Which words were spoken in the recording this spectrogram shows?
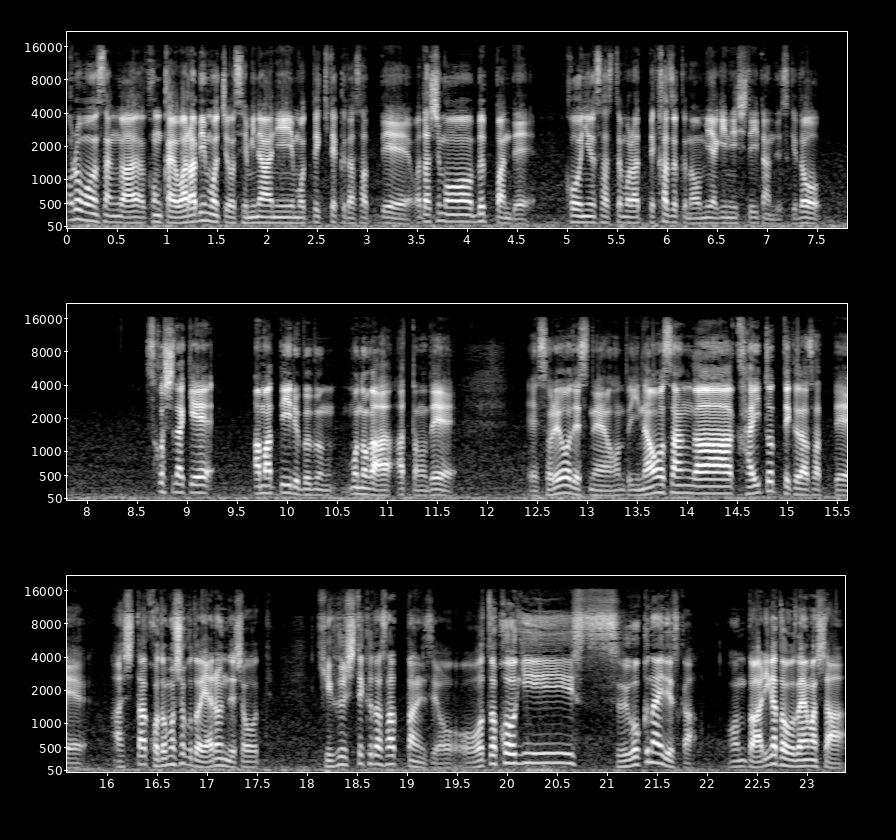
オロゴンさんが今回わらび餅をセミナーに持ってきてくださって私も物販で購入させてもらって家族のお土産にしていたんですけど少しだけ余っている部分ものがあったのでえそれをですね本当稲尾さんが買い取ってくださって明日子ども食堂やるんでしょって寄付してくださったんですよ。男気すごくないですか？本当ありがとうございました。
